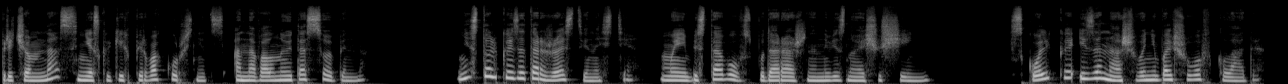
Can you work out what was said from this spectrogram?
Причем нас, нескольких первокурсниц, она волнует особенно. Не столько из-за торжественности, мы и без того взбудоражены новизной ощущений, сколько из-за нашего небольшого вклада.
